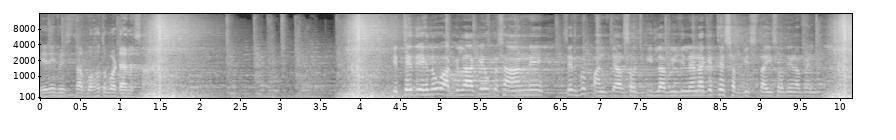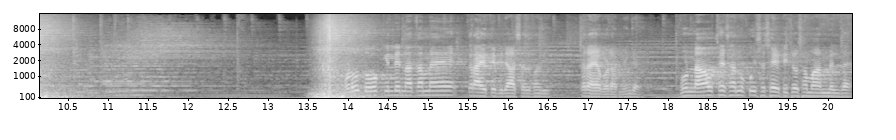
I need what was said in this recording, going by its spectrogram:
ਇਹਦੇ ਵਿੱਚ ਤਾਂ ਬਹੁਤ ਵੱਡਾ ਨੁਕਸਾਨ ਹੈ। ਕਿੱਥੇ ਦੇਖ ਲਓ ਅੱਗ ਲਾ ਕੇ ਉਹ ਕਿਸਾਨ ਨੇ ਸਿਰਫ 5-400 ਚ ਕਿੱਲਾ ਬੀਜ ਲੈਣਾ ਕਿੱਥੇ 26-2700 ਦੇਣਾ ਪੈਂਦਾ। ਹੁਣ ਉਹ 2 ਕਿੱਲੇ ਨਾ ਤਾਂ ਮੈਂ ਕਿਰਾਏ ਤੇ ਵਜਾ ਸਕਦਾ ਜੀ ਕਿਰਾਇਆ ਬੜਾ ਮਹਿੰਗਾ ਹੈ। ਹੁਣ ਨਾ ਉੱਥੇ ਸਾਨੂੰ ਕੋਈ ਸੁਸਾਇਟੀ ਚੋਂ ਸਮਾਨ ਮਿਲਦਾ ਹੈ,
